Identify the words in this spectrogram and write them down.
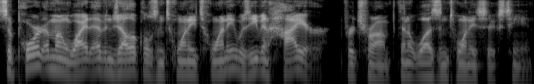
Support among white evangelicals in 2020 was even higher for Trump than it was in 2016.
